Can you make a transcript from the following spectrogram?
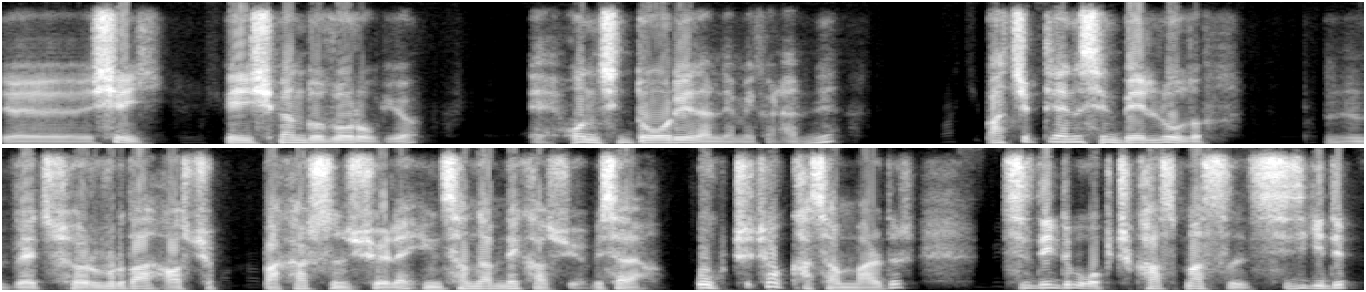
e, şey değişmen de zor oluyor. E, onun için doğru ilerlemek önemli. Açık planı belli olur. Hmm, Ve serverda az çok bakarsınız şöyle insanlar ne kasıyor. Mesela okçu çok kasan vardır. Siz de gidip okçu kasmazsınız. Siz gidip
